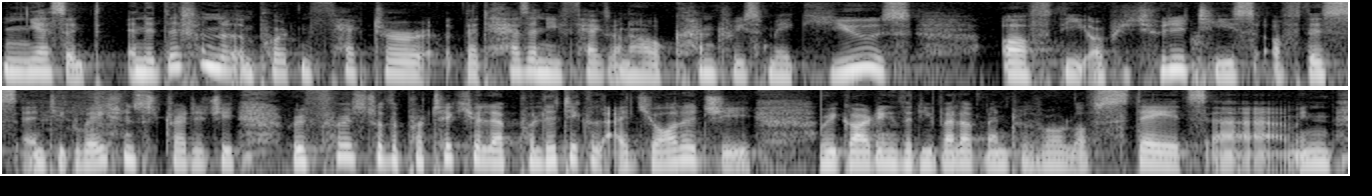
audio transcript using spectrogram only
Yes, and an additional important factor that has an effect on how countries make use of the opportunities of this integration strategy refers to the particular political ideology regarding the developmental role of states. Uh, I mean,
